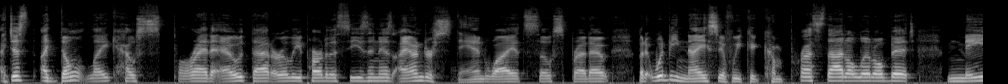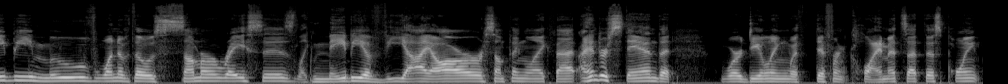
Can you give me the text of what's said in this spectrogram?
I just I don't like how spread out that early part of the season is. I understand why it's so spread out, but it would be nice if we could compress that a little bit. Maybe move one of those summer races, like maybe a VIR or something like that. I understand that we're dealing with different climates at this point,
